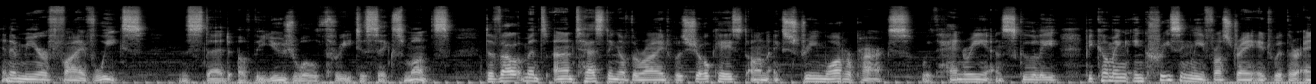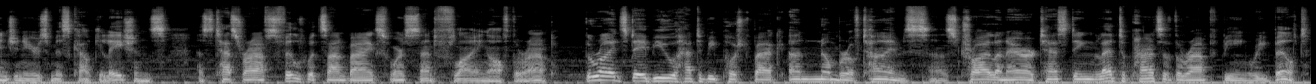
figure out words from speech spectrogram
in a mere five weeks, instead of the usual three to six months. Development and testing of the ride was showcased on Xtreme Waterparks, with Henry and Schooley becoming increasingly frustrated with their engineers' miscalculations, as test rafts filled with sandbags were sent flying off the ramp. The ride's debut had to be pushed back a number of times, as trial and error testing led to parts of the ramp being rebuilt.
